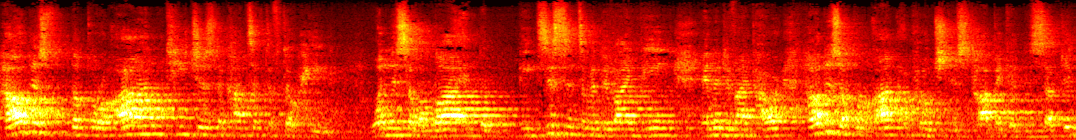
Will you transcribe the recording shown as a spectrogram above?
how does the Quran teach us the concept of Tawheed? Oneness of Allah and the, the existence of a divine being and a divine power. How does the Quran approach this topic and this subject?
